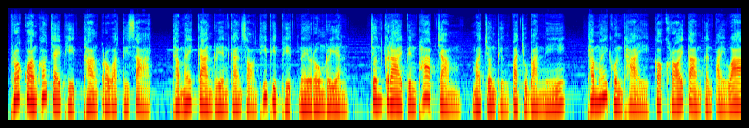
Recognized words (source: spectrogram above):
เพราะความเข้าใจผิดทางประวัติศาสตร์ทำให้การเรียนการสอนที่ผิดๆในโรงเรียน จนกลายเป็นภาพจำมาจนถึงปัจจุบันนี้ทำให้คนไทยก็คล้อยตามกันไปว่า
